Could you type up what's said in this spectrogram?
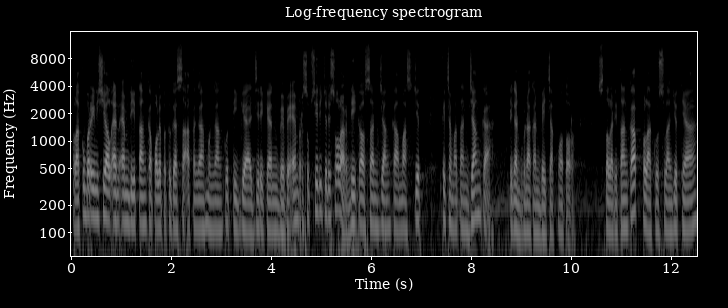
Pelaku berinisial NM ditangkap oleh petugas saat tengah mengangkut tiga jirikan BBM bersubsidi jenis solar di kawasan Jangka Masjid, Kecamatan Jangka dengan menggunakan becak motor. Setelah ditangkap, pelaku selanjutnya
